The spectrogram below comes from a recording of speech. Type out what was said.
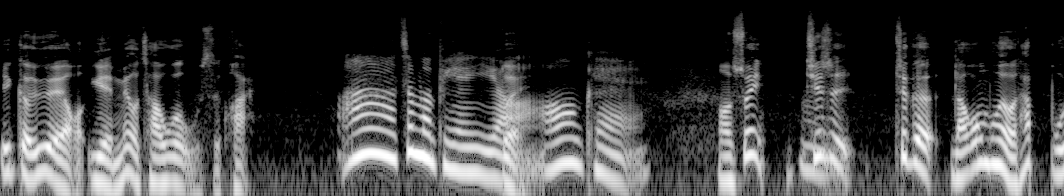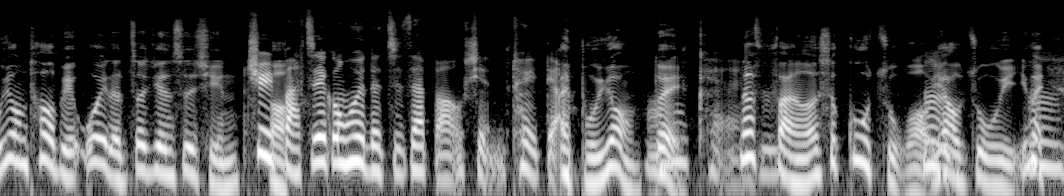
一个月哦也没有超过五十块。啊，这么便宜哦。对，OK，哦，所以其实这个劳工朋友他不用特别为了这件事情去把职业工会的职灾保险退掉，哎，不用，对，OK，那反而是雇主哦、嗯、要注意，因为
